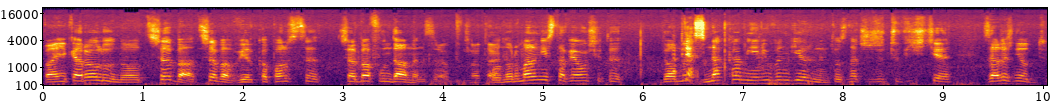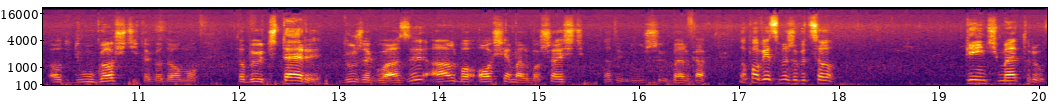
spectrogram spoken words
panie Karolu, no trzeba, trzeba w Wielkopolsce, trzeba fundament zrobić. No tak. Bo normalnie stawiało się te domy piasku. na kamieniu węgielnym, to znaczy rzeczywiście, zależnie od, od długości tego domu, to były cztery duże głazy, albo osiem, albo sześć na tych dłuższych belkach. No powiedzmy, żeby co 5 metrów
